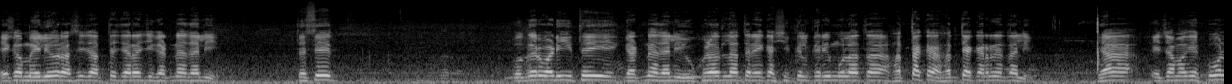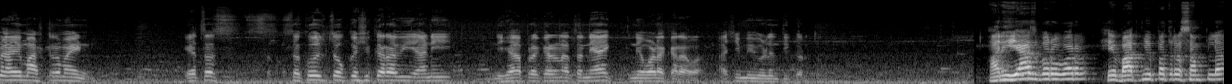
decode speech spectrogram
एका महिलेवर अशीच अत्याचाराची घटना झाली. तसेच वगरवाडी इथे घटना झाली. उखळदला तर एका शिकलकरी मुलाचा हत्या का हत्या करण्यात आली. ह्या याच्यामागे कोण आहे मास्टर माइंड याचा स- सखोल चौकशी करावी आणि ह्या प्रकरणाचा न्याय निवाडा करावा अशी मी विनंती करतो. आणि याचबरोबर हे बातमीपत्र संपलं.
